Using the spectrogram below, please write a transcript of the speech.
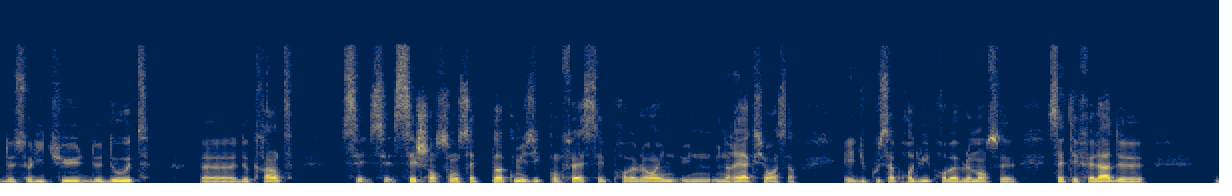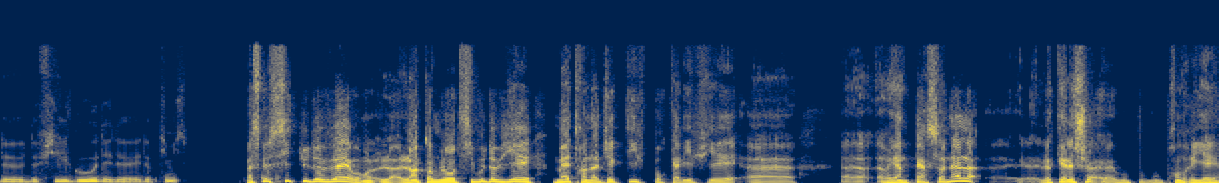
de solitude, de doute, euh, de crainte ces chansons, cette pop musique qu'on fait, c'est probablement une, réaction à ça. Et du coup, ça produit probablement cet effet-là de, de, feel good et d'optimisme. Parce que si tu devais, l'un comme l'autre, si vous deviez mettre un adjectif pour qualifier euh, euh, rien de personnel, euh, lequel vous, vous prendriez?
